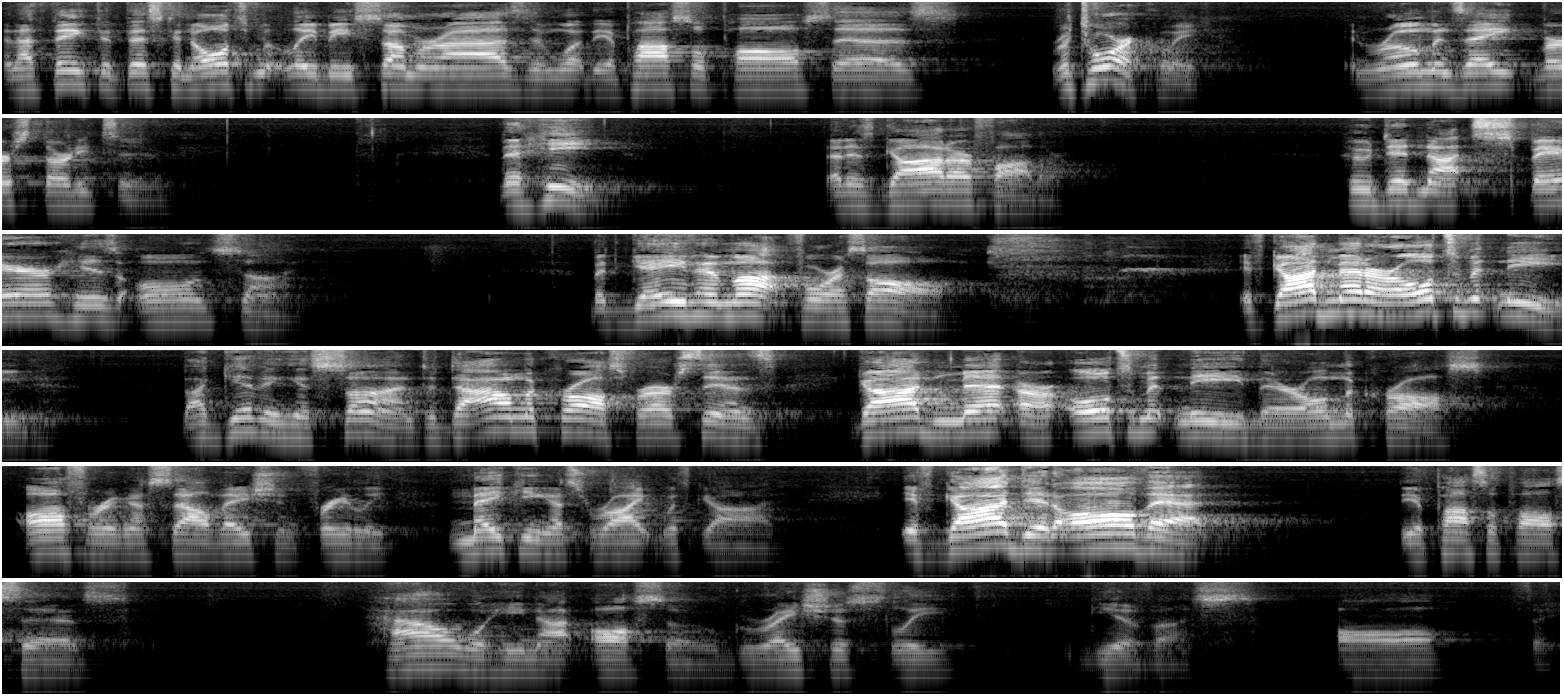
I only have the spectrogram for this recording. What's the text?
And I think that this can ultimately be summarized in what the Apostle Paul says rhetorically in Romans 8, verse 32 that He, that is God our Father, who did not spare His own Son, but gave Him up for us all. If God met our ultimate need by giving His Son to die on the cross for our sins, God met our ultimate need there on the cross, offering us salvation freely, making us right with God. If God did all that, the Apostle Paul says, how will he not also graciously give us all things?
